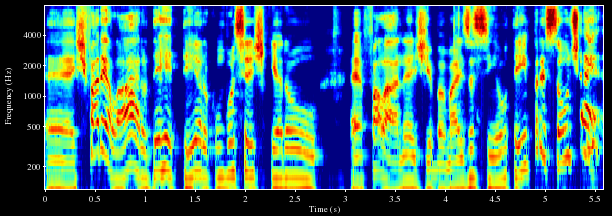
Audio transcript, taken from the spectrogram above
é, esfarelaram, derreteram, como vocês queiram é, falar, né, Giba? Mas assim, eu tenho a impressão de que é,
